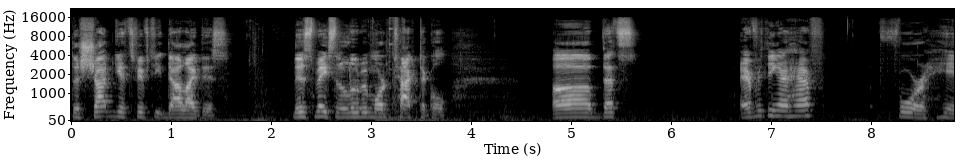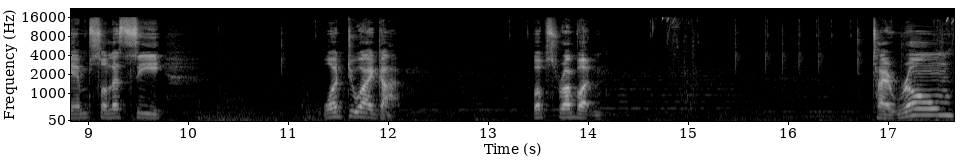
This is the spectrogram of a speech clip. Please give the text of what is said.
the shot gets 50. I like this. This makes it a little bit more tactical. Uh, that's everything I have for him. So let's see. What do I got? Whoops, wrong button. Tyrone.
